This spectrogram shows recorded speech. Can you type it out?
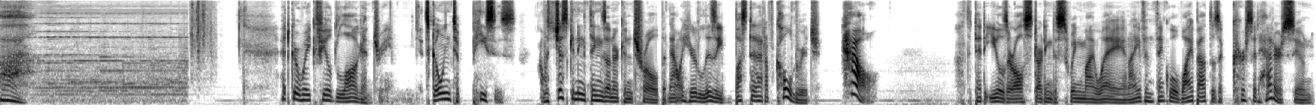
Ah. Edgar Wakefield log entry. It's going to pieces. I was just getting things under control, but now I hear Lizzie busted out of Coldridge. How? The dead eels are all starting to swing my way, and I even think we'll wipe out those accursed hatters soon.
